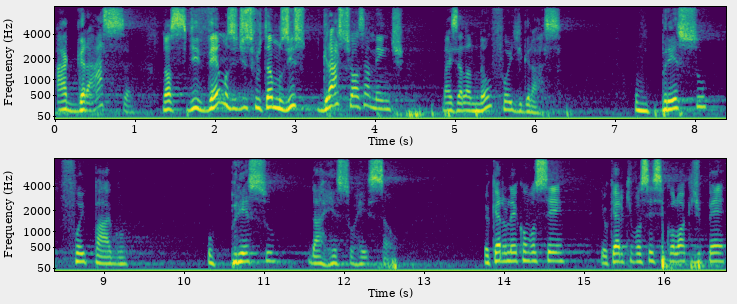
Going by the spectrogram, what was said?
A graça, nós vivemos e desfrutamos isso graciosamente, mas ela não foi de graça. Um preço foi pago o preço da ressurreição. Eu quero ler com você, eu quero que você se coloque de pé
